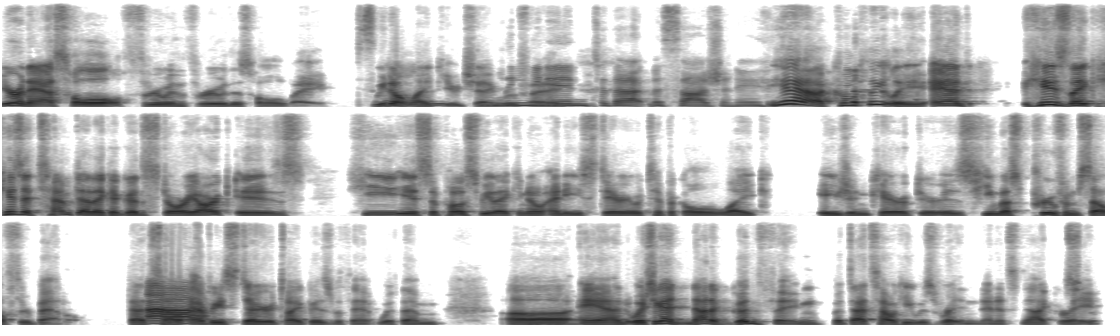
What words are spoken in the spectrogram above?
you're an asshole through and through this whole way we don't gonna like lean- you, Chang lean Rufei. into that misogyny. yeah completely and his like his attempt at like a good story arc is he is supposed to be like you know any stereotypical like asian character is he must prove himself through battle that's how Ah. every stereotype is with him with them uh Mhm. and which again not a good thing but that's how he was written and it's not great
